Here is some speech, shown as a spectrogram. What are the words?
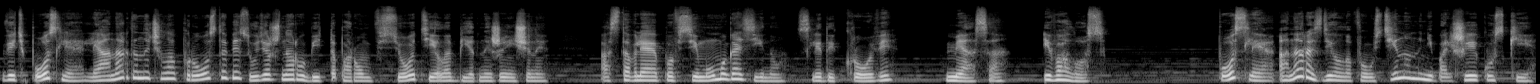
Ведь после Леонардо начала просто безудержно рубить топором все тело бедной женщины, оставляя по всему магазину следы крови, мяса и волос. После она разделала Фаустину на небольшие куски,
